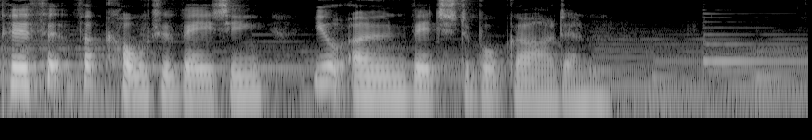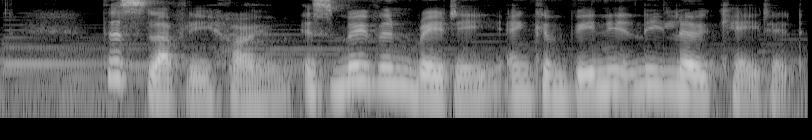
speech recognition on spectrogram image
perfect for cultivating your own vegetable garden. This lovely home is move in ready and conveniently located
